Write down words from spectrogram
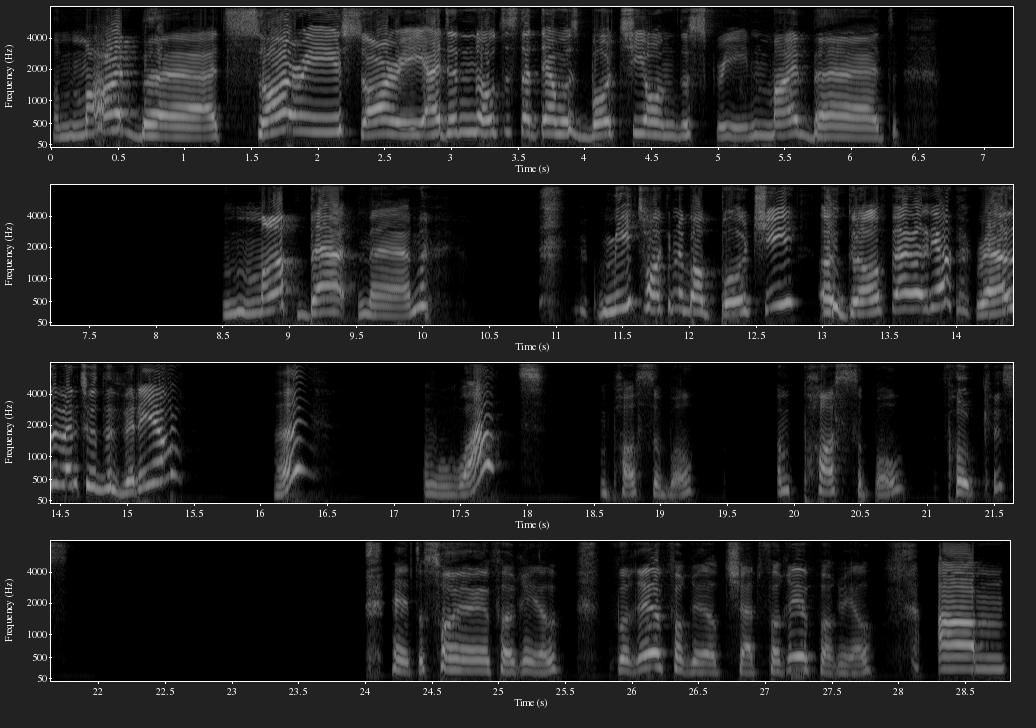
My bad. Sorry. Sorry. I didn't notice that there was Bocchi on the screen. My bad. My bad, man. Me talking about Bocchi, a girl failure, relevant to the video? Huh? What? Impossible. Impossible. Focus. Hey, das for, for real. For real, for real, chat. For real, for real. Um,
